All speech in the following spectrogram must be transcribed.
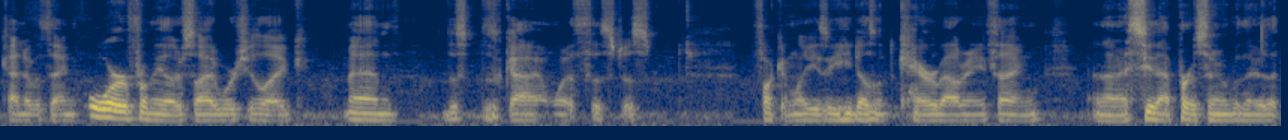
kind of a thing or from the other side where she's like man this this guy i'm with is just fucking lazy he doesn't care about anything and then I see that person over there that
